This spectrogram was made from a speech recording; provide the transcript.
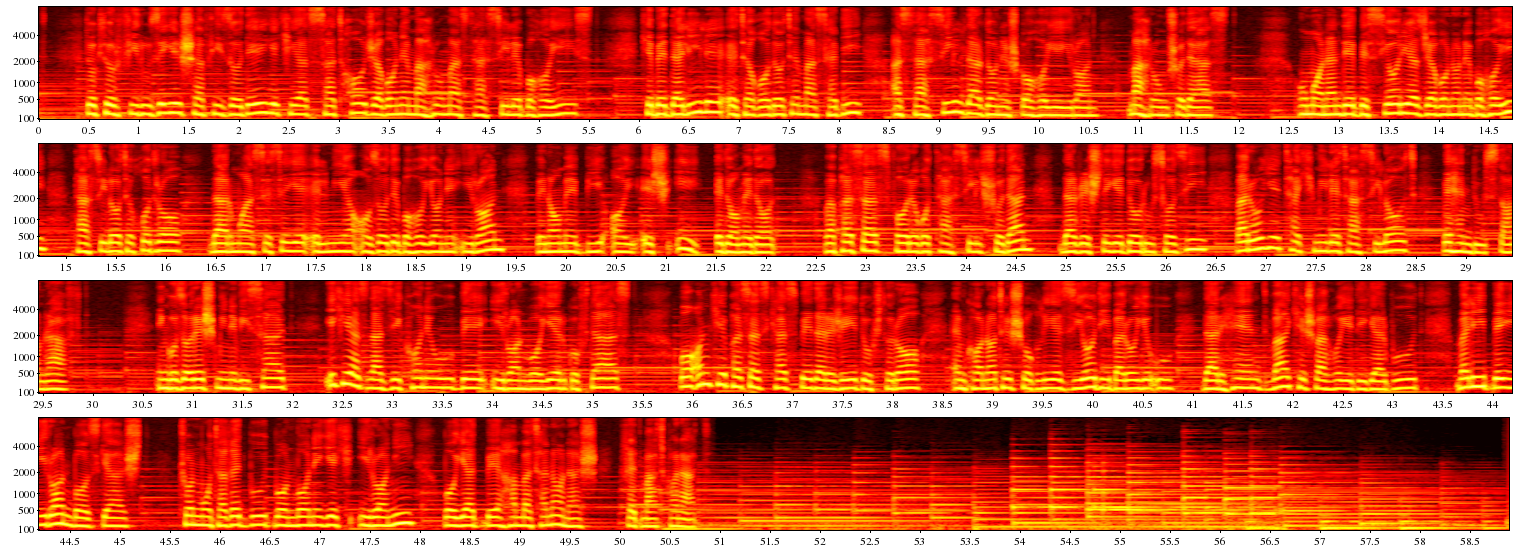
دکتر فیروزه شفیزاده یکی از صدها جوان محروم از تحصیل بهایی است که به دلیل اعتقادات مذهبی از تحصیل در دانشگاه های ایران محروم شده است. او مانند بسیاری از جوانان بهایی تحصیلات خود را در مؤسسه علمی آزاد بهایان ایران به نام BIHE ادامه داد. و پس از فارغ و تحصیل شدن در رشته داروسازی برای تکمیل تحصیلات به هندوستان رفت. این گزارش می نویسد یکی از نزدیکان او به ایران وایر گفته است با آنکه پس از کسب درجه دکترا امکانات شغلی زیادی برای او در هند و کشورهای دیگر بود ولی به ایران بازگشت. چون معتقد بود به عنوان یک ایرانی باید به هموطنانش خدمت کند.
